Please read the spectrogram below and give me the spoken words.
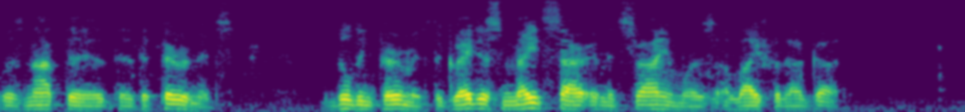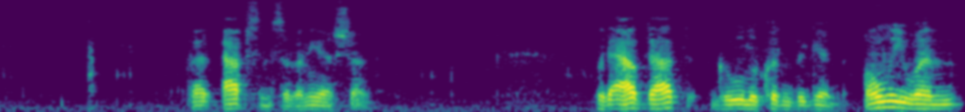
was not the, the, the pyramids, building pyramids. The greatest Meitzar in Mitzrayim was a life without God. That absence of any Hashem. Without that, Geula couldn't begin. Only when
